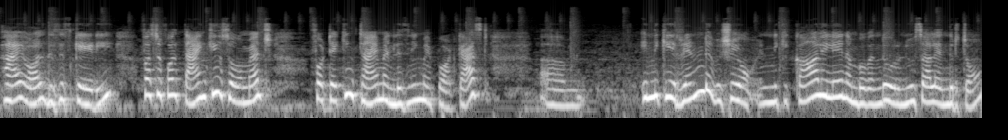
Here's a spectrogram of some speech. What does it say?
Hi, all. This is கேடி First of all, thank you so much for taking time and listening my podcast. Um, இன்னைக்கு ரெண்டு விஷயம் இன்னைக்கு காலையிலே நம்ம வந்து ஒரு நியூஸால் எழுந்திரிச்சோம்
